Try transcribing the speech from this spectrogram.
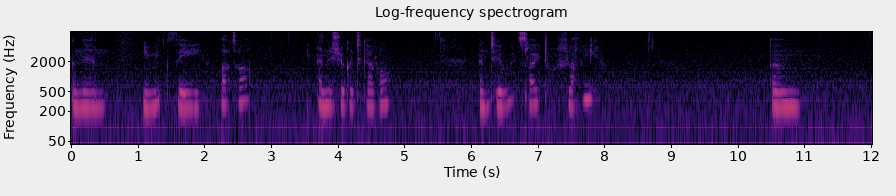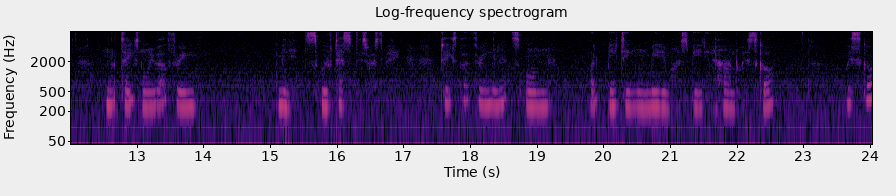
And then you mix the butter and the sugar together until it's light and fluffy. Um, and that takes normally about three minutes. We've tested this recipe takes about three minutes on like beating on medium high speed in a hand whisker. Whisker?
